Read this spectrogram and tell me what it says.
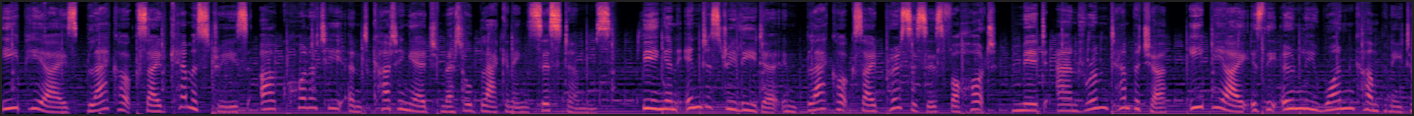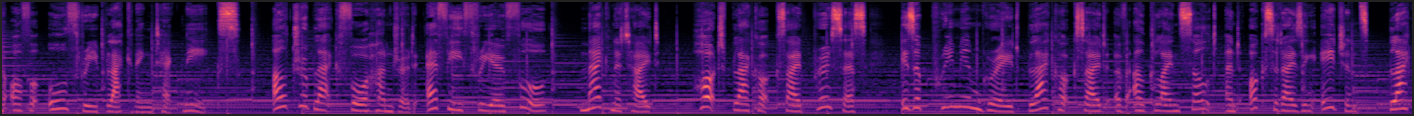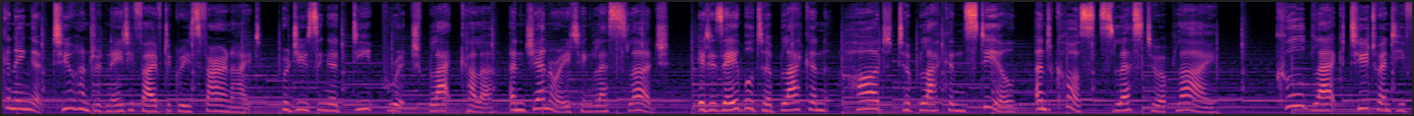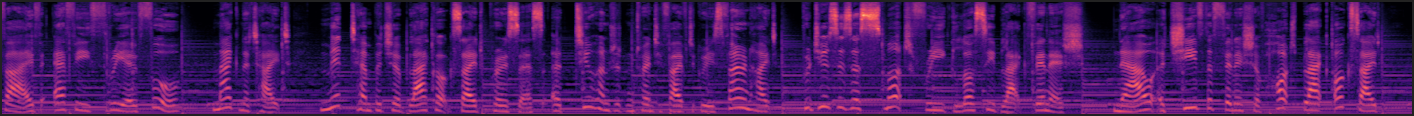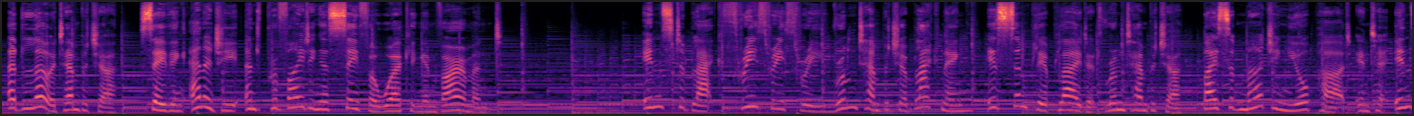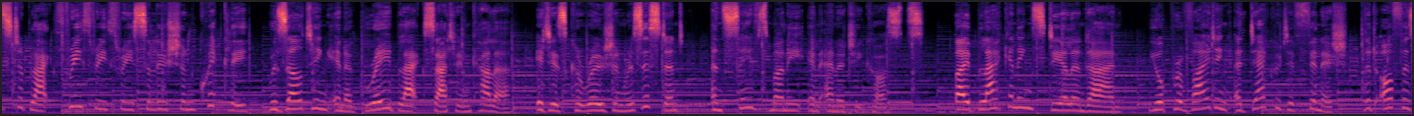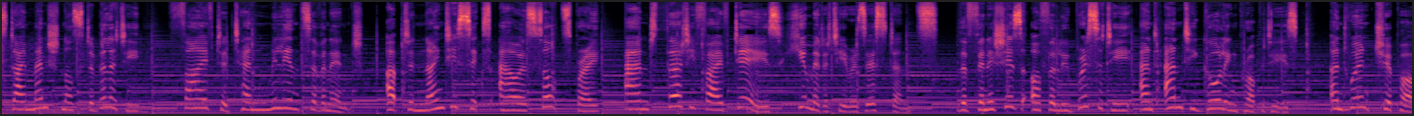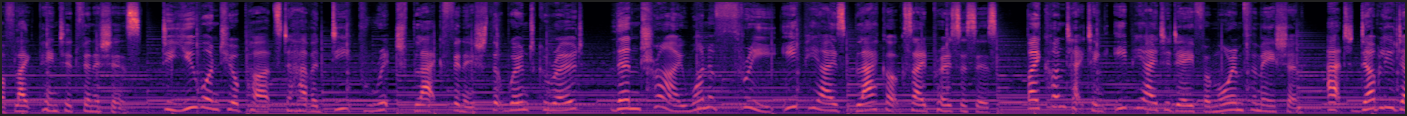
EPI's black oxide chemistries are quality and cutting-edge metal blackening systems. Being an industry leader in black oxide processes for hot, mid and room temperature, EPI is the only one company to offer all three blackening techniques. Ultra-Blak 400 Fe3O4 magnetite hot black oxide process is a premium grade black oxide of alkaline salt and oxidizing agents blackening at 285 degrees Fahrenheit, producing a deep rich black color and generating less sludge. It is able to blacken hard to blacken steel and costs less to apply. Kool-Blak 225 Fe3O4 magnetite mid-temperature black oxide process at 225 degrees Fahrenheit produces a smut-free glossy black finish. Now achieve the finish of hot black oxide at lower temperature, saving energy and providing a safer working environment. Insta-Blak 333 room temperature blackening is simply applied at room temperature by submerging your part into Insta-Blak 333 solution quickly, resulting in a grey-black satin color. It is corrosion resistant and saves money in energy costs. By blackening steel and iron, you're providing a decorative finish that offers dimensional stability 5 to 10 millionths of an inch, up to 96 hours salt spray, and 35 days humidity resistance. The finishes offer lubricity and anti-galling properties and won't chip off like painted finishes. Do you want your parts to have a deep, rich black finish that won't corrode? Then try one of three EPI's black oxide processes by contacting EPI today for more information at www.epi.com.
